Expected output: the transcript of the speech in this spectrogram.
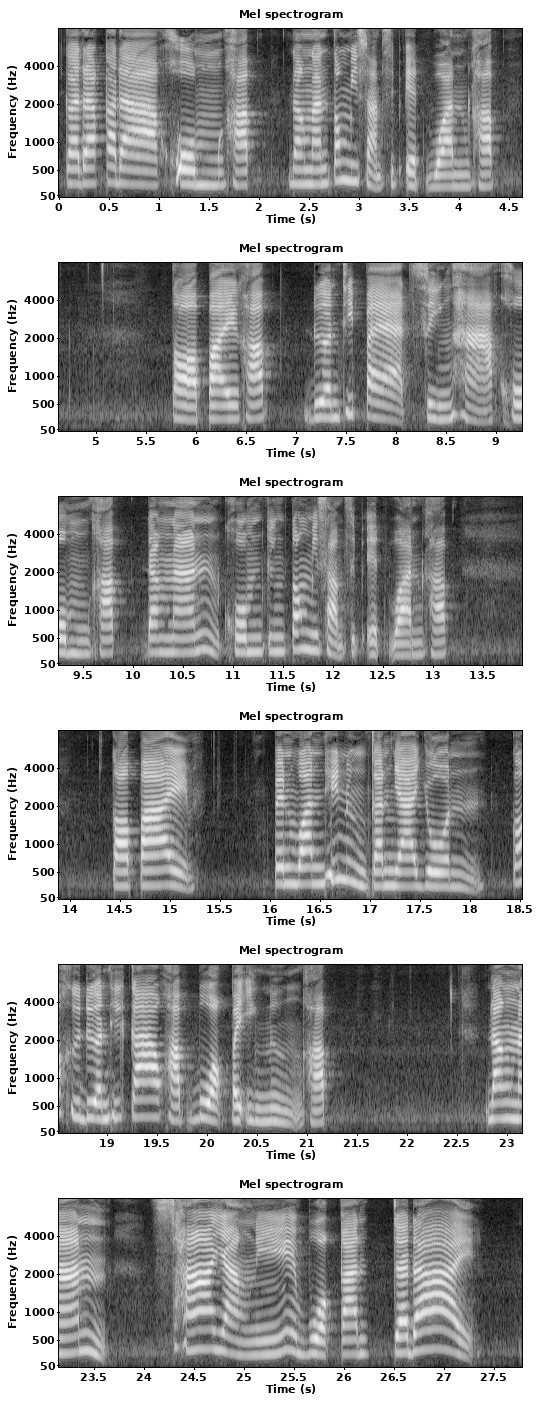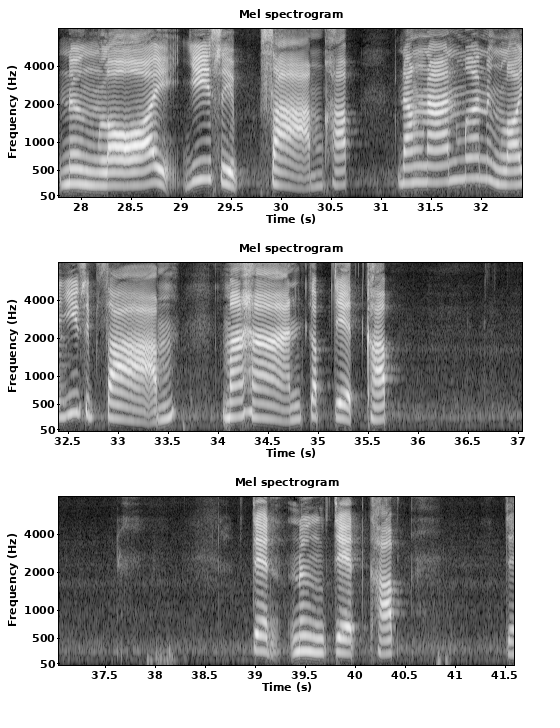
กรกฎาคมครับ ดังนั้นต้องมี 31 วันครับ ต่อไปครับ เดือนที่ 8 สิงหาคมครับ ดังนั้นคมจึงต้องมี 31 วันครับ ต่อไปเป็นวันที่ 1 กันยายน ก็คือเดือนที่ 9 ครับ บวกไปอีกหนึ่งครับ ดังนั้น 5 อย่างนี้บวกกันจะได้ 123 ครับ ดังนั้นเมื่อ 123 มาหารกับ 7 ครับ 717ครับ7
